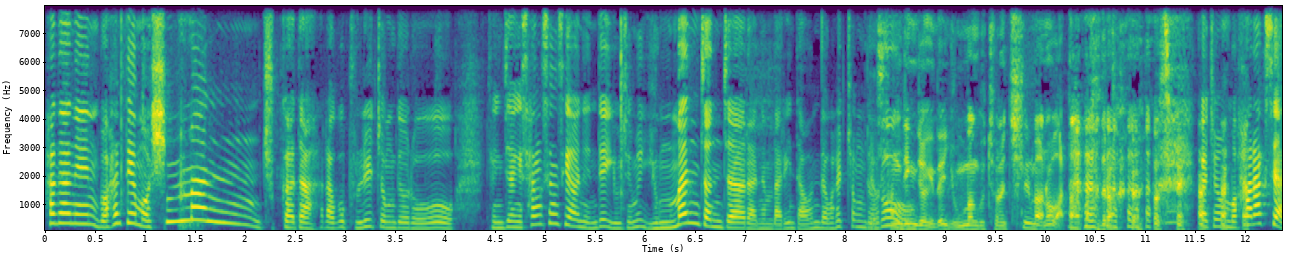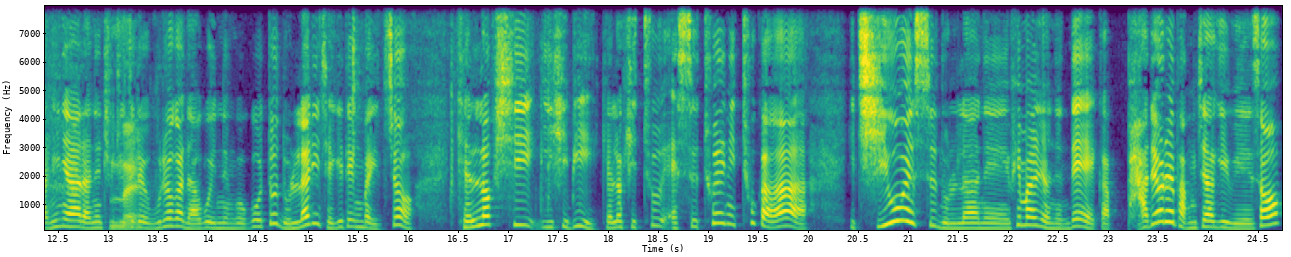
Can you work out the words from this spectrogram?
하나는 뭐 한때 뭐 10만 주가다라고 불릴 정도로 굉장히 상승세였는데 요즘은 6만 전자라는 말이 나온다고 할 정도로 상징적인데 6만 9천 원, 7만 원 왔다 갔다 하더라고요. 그러니까 좀 뭐 하락세 아니냐라는 주주들의 네. 우려가 나오고 있는 거고 또 논란이 제 기된 바 있죠. 갤럭시 22, 갤럭시 2 S22가 이 GOS 논란에 휘말렸는데 그러니까 발열을 방지하기 위해서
